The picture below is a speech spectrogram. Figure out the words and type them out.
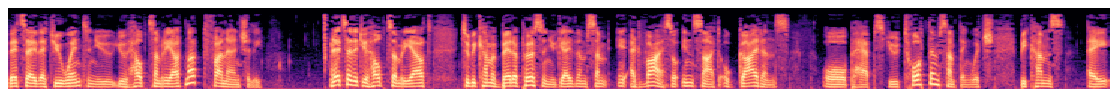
Let's say that you went and you, you helped somebody out, not financially. Let's say that you helped somebody out to become a better person. You gave them some advice or insight or guidance, or perhaps you taught them something which becomes a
